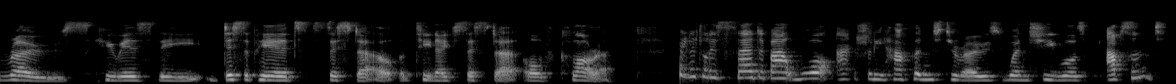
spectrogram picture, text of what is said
Rose, who is the disappeared sister, teenage sister of Clara. Very little is said about what actually happened to Rose when she was absent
